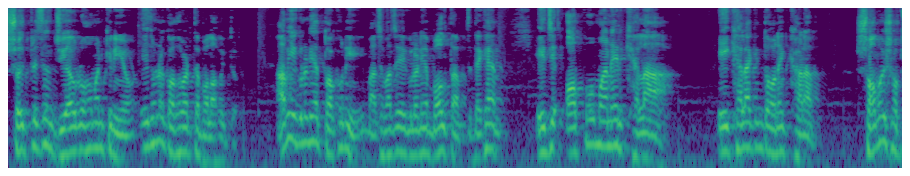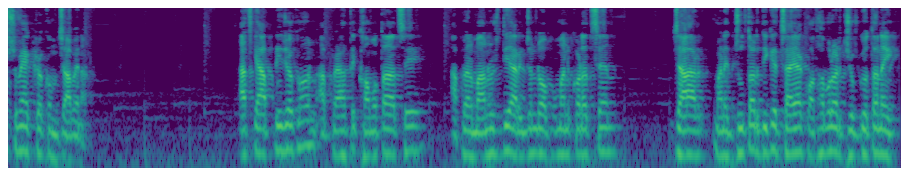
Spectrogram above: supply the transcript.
শহীদ প্রেসিডেন্ট জিয়াউর রহমানকে নিয়েও এই ধরনের কথাবার্তা বলা হইতো। আমি এগুলো নিয়ে তখনই মাঝে মাঝে এগুলো নিয়ে বলতাম যে, দেখেন, এই যে অপমানের খেলা, এই খেলা কিন্তু অনেক খারাপ। সময় সবসময় একরকম যাবে না। আজকে আপনি যখন আপনার হাতে ক্ষমতা আছে, আপনার মানুষ দিয়ে আরেকজনকে অপমান করাচ্ছেন, যার মানে জুতার দিকে চায়া কথা বলার যোগ্যতা নেই,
